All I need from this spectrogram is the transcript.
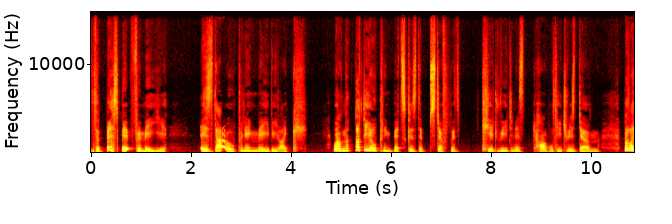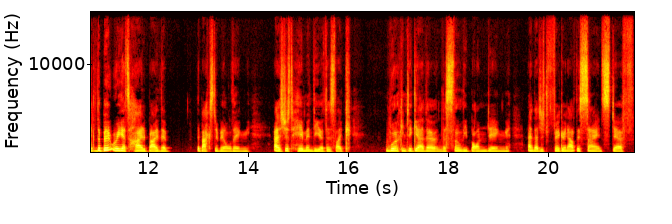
the best bit for me is that opening, maybe like, well, not, the opening bits because the stuff with kid reading his horrible teacher is dumb, but like the bit where he gets hired by the the Baxter building as just him and the others like working together and they're slowly bonding and they're just figuring out this science stuff.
